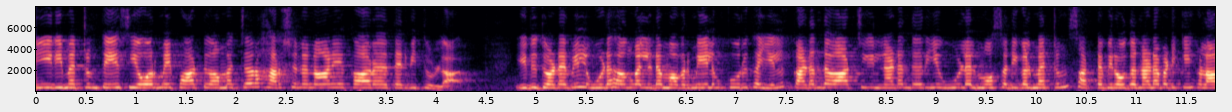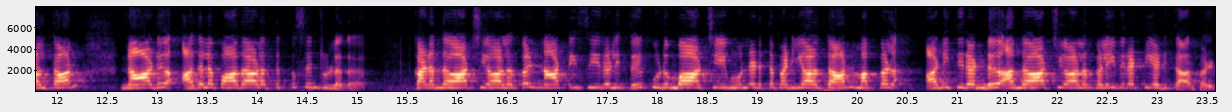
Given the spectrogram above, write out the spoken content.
நீதி மற்றும் தேசிய ஒருமைப்பாட்டு அமைச்சர் ஹர்ஷன நாணயக்கார தெரிவித்துள்ளார். இது தொடர்பில் ஊடகங்களிடம் அவர் மேலும் கூறுகையில் கடந்த ஆட்சியில் நடந்தேறிய ஊழல் மோசடிகள் மற்றும் சட்டவிரோத நடவடிக்கைகளால் தான் நாடு அதல பாதாளத்துக்கு சென்றுள்ளது. கடந்த ஆட்சியாளர்கள் நாட்டை சீரழித்து குடும்ப ஆட்சியை முன்னெடுத்தபடியால் தான் மக்கள் அணிதிரண்டு அந்த ஆட்சியாளர்களை விரட்டியடித்தார்கள்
